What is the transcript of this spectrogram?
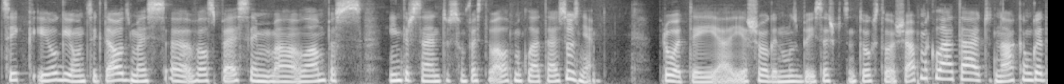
cik ilgi un cik daudz mēs vēl spēsim lampas interesantus un festivāla apmeklētājus uzņemt. Proti, ja šogad mums bija 16,000 apmeklētāju, tad nākamgad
